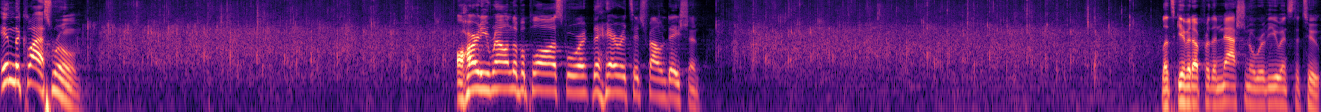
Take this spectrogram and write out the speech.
in the classroom. A hearty round of applause for the Heritage Foundation. Let's give it up for the National Review Institute.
